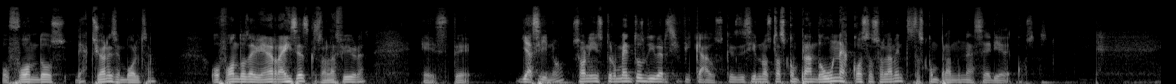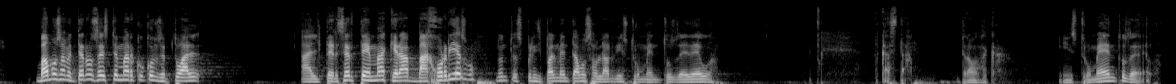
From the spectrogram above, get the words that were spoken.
o fondos de acciones en bolsa, o fondos de bienes raíces, que son las fibras. Este, y así, ¿no? Son instrumentos diversificados, que es decir, no estás comprando una cosa solamente, estás comprando una serie de cosas. Vamos a meternos a este marco conceptual al tercer tema, que era bajo riesgo. Entonces, principalmente vamos a hablar de instrumentos de deuda. Acá está. Entramos acá. Instrumentos de deuda.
